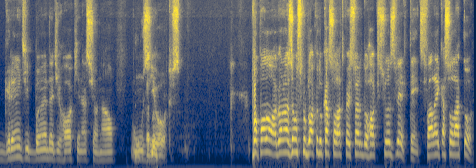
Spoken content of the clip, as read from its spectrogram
grande banda de rock nacional, uns tá e outros. Bom, Paulo, agora nós vamos para o bloco do Cassolato com a história do rock e suas vertentes. Fala aí, Cassolato.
